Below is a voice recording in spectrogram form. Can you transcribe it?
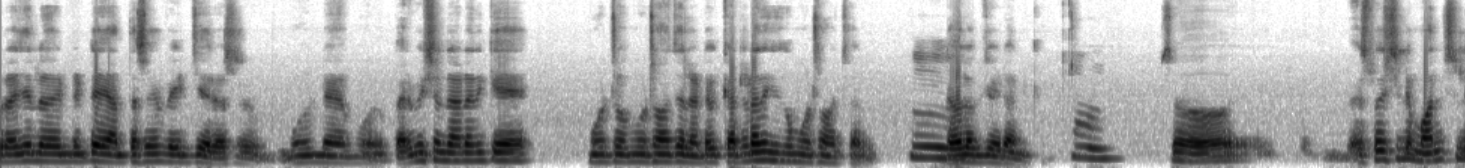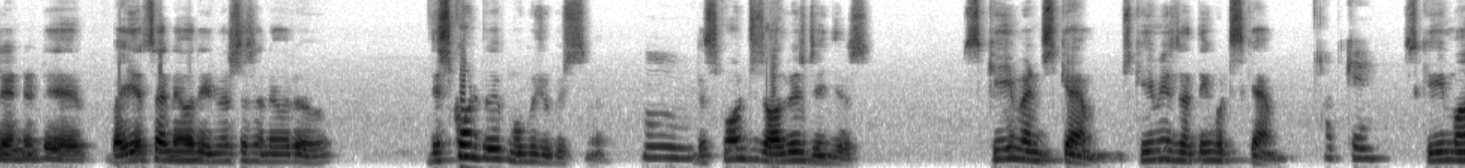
ప్రజలు ఏంటంటే అంతసేపు వెయిట్ చేయరు. అసలు మూడు పర్మిషన్ రావడానికే మూడు మూడు సంవత్సరాలు అంటే కట్టడానికి ఇంకా మూడు సంవత్సరాలు డెవలప్ చేయడానికి. సో ఎస్పెషల్లీ మనుషులు ఏంటంటే బయర్స్ అనేవారు ఇన్వెస్టర్స్ అనేవారు డిస్కౌంట్ వైపు మొగ్గు చూపిస్తున్నారు discount is always dangerous scheme and scam scheme is nothing but scam స్కీమా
